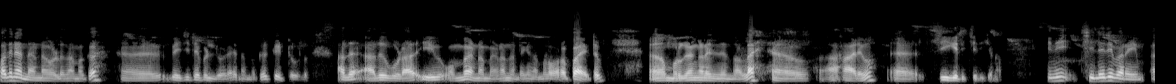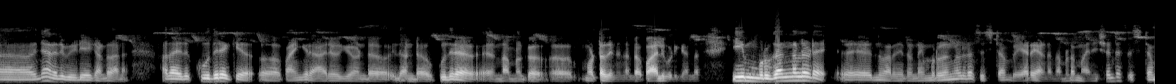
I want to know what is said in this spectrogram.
പതിനൊന്നെണ്ണേ ഉള്ളൂ നമുക്ക് വെജിറ്റബിളിലൂടെ നമുക്ക് കിട്ടുള്ളൂ അത് അതുകൂടാതെ ഈ ഒമ്പതെണ്ണം വേണമെന്നുണ്ടെങ്കിൽ നമ്മൾ ഉറപ്പായിട്ടും മൃഗങ്ങളിൽ നിന്നുള്ള ആഹാരവും സ്വീകരിച്ചിരിക്കണം. ഇനി ചിലർ പറയും ഞാനൊരു വീഡിയോ കണ്ടതാണ്. അതായത് കുതിരയ്ക്ക് ഭയങ്കര ആരോഗ്യമുണ്ട് ഇതുണ്ട്. കുതിര നമുക്ക് മുട്ട തിന്നുന്നുണ്ട് പാൽ കുടിക്കുന്നുണ്ട്. ഈ മൃഗങ്ങളുടെ എന്ന് പറഞ്ഞിട്ടുണ്ടെങ്കിൽ മൃഗങ്ങളുടെ സിസ്റ്റം വേറെയാണ്. നമ്മുടെ മനുഷ്യന്റെ സിസ്റ്റം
